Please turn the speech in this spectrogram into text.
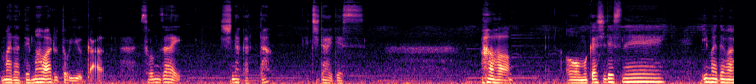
まだ出回るというか存在しなかった時代です。ああ大昔ですね。今では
